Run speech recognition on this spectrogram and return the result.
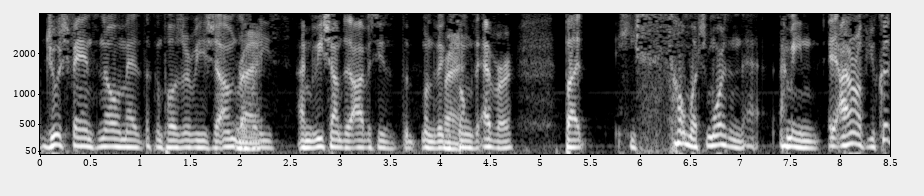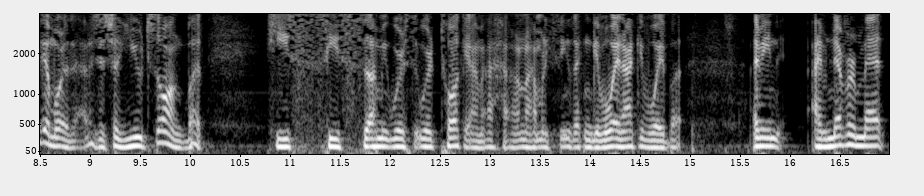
Jewish fans know him as the composer of Vishamda, Right. but he's, I mean, Vishamda obviously is the, one of the biggest Right. songs ever, but he's so much more than that. I mean, I don't know if you could get more than that. It's just a huge song, but he's, he's, I mean, we're, we're talking, I, mean, I don't know how many things I can give away, not give away, but I mean, I've never met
